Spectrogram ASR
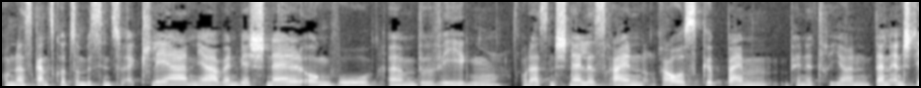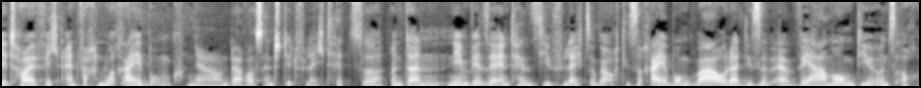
Um das ganz kurz so ein bisschen zu erklären, ja, wenn wir schnell irgendwo ähm, bewegen, oder es ein schnelles rein raus gibt beim Penetrieren, dann entsteht häufig einfach nur Reibung, ja, und daraus entsteht vielleicht Hitze und dann nehmen wir sehr intensiv vielleicht sogar auch diese Reibung wahr oder diese Erwärmung, die uns auch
